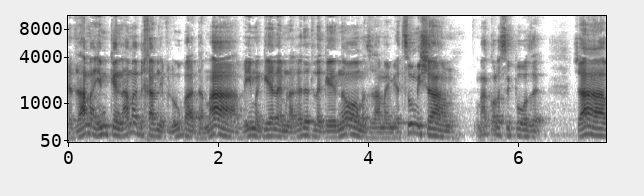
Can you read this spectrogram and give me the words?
אז למה, אם כן, למה בכלל נבלעו באדמה, ואם מגיע להם לרדת לגיהנום, אז למה הם יצאו משם? מה כל הסיפור הזה? עכשיו,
